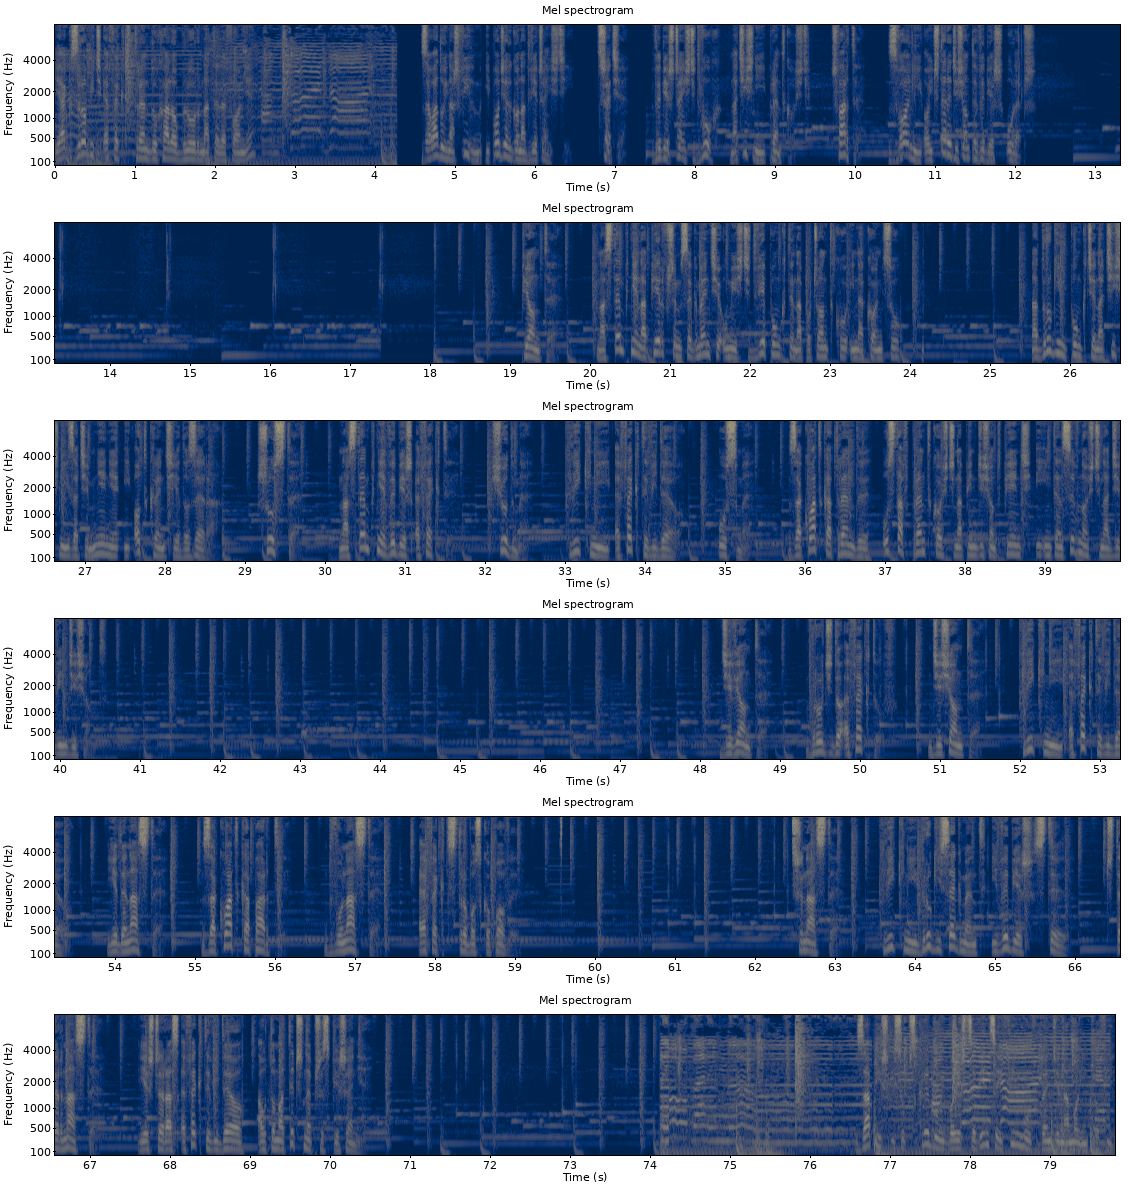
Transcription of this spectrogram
Jak zrobić efekt trendu Halo Blur na telefonie? Załaduj nasz film i podziel go na dwie części. Trzecie. Wybierz część dwóch, naciśnij prędkość. Czwarte. Zwolnij o i 40 wybierz ulepsz. Piąte. Następnie na pierwszym segmencie umieść dwie punkty na początku i na końcu. Na drugim punkcie naciśnij zaciemnienie i odkręć je do zera. Szóste. Następnie wybierz efekty. Siódme. Kliknij efekty wideo. Ósme. Zakładka trendy. Ustaw prędkość na 55 i intensywność na 90. Dziewiąte. Wróć do efektów. Dziesiąte. Kliknij efekty wideo. Jedenaste. Zakładka party. Dwunaste. Efekt stroboskopowy. Trzynaste. Kliknij drugi segment i wybierz styl. Czternaste. Jeszcze raz efekty wideo, automatyczne przyspieszenie. Zapisz i subskrybuj, bo jeszcze więcej filmów będzie na moim profilu.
